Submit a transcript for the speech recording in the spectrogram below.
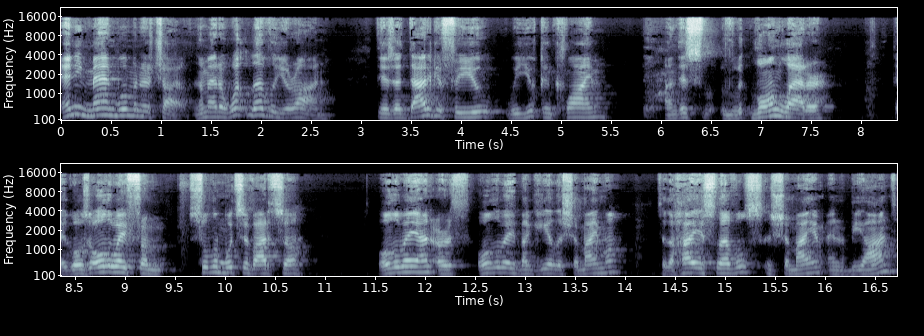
any man, woman, or child, no matter what level you're on, there's a darga for you where you can climb on this long ladder that goes all the way from Sulam Arza all the way on earth, all the way Magia Shemaima, to the highest levels in Shemayim and beyond.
